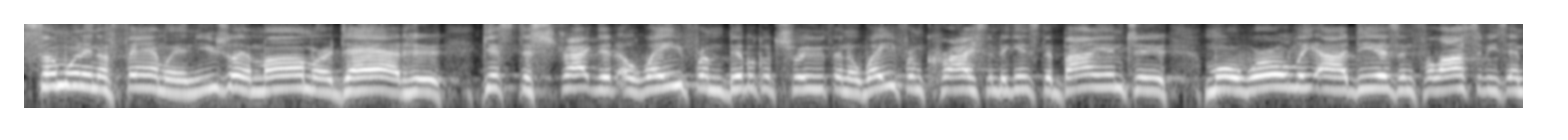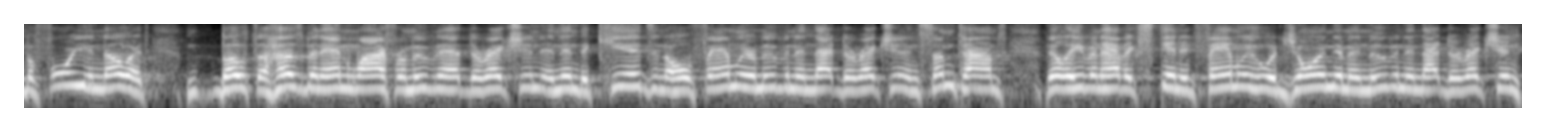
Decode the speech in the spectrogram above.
someone in a family, and usually a mom or a dad, who gets distracted away from biblical truth and away from Christ and begins to buy into more worldly ideas and philosophies. And before you know it, both the husband and wife are moving in that direction, and then the kids and the whole family are moving in that direction. And sometimes they'll even have extended family who will join them in moving in that direction,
